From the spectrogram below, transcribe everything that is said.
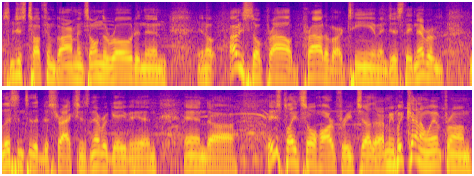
some just tough environments on the road. And then, you know, I'm just so proud, proud of our team. And just they never listened to the distractions, never gave in. And uh, they just played so hard for each other. I mean, we kind of went from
